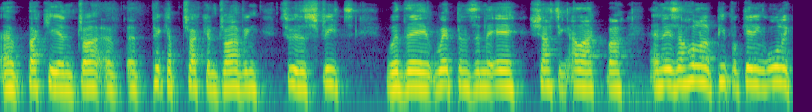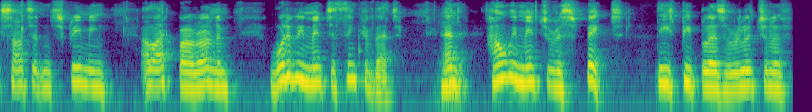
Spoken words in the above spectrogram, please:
a bakkie and dri- a, a pickup truck and driving through the streets with their weapons in the air, shouting Al Akbar. And there's a whole lot of people getting all excited and screaming Al Akbar around them. What are we meant to think of that? And how are we meant to respect these people as a religion of,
